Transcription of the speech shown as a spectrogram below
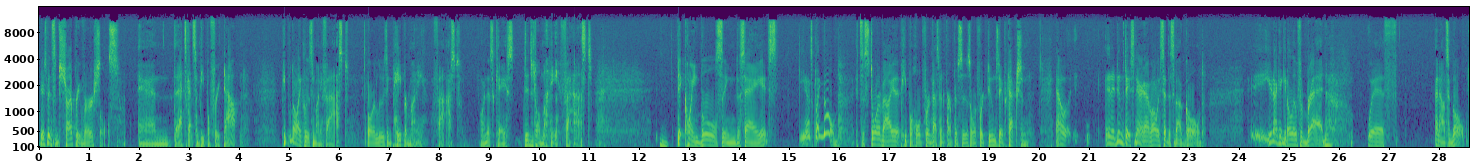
There's been some sharp reversals, and that's got some people freaked out. People don't like losing money fast, or losing paper money fast, or in this case, digital money fast. Bitcoin bulls seem to say it's you know it's like gold. It's a store of value that people hold for investment purposes or for doomsday protection. Now, in a doomsday scenario, I've always said this about gold. You're not going to get a loaf of bread with an ounce of gold.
